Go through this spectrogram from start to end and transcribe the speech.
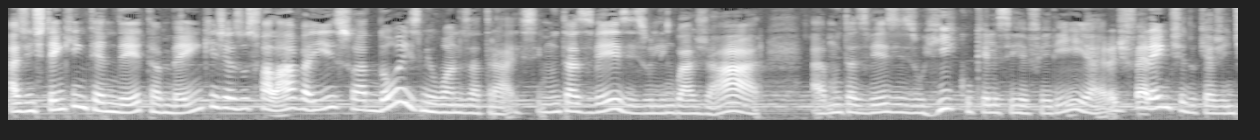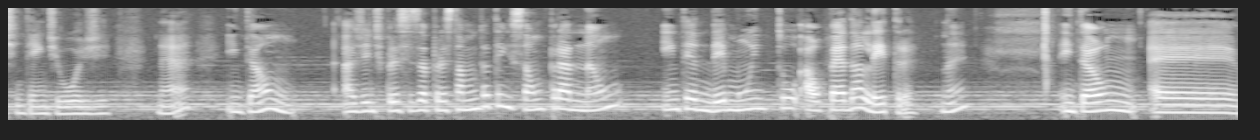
a gente tem que entender também que Jesus falava isso há dois mil anos atrás. E muitas vezes o linguajar, ah, muitas vezes o rico que ele se referia era diferente do que a gente entende hoje, né? Então a gente precisa prestar muita atenção para não entender muito ao pé da letra, né? Então, é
